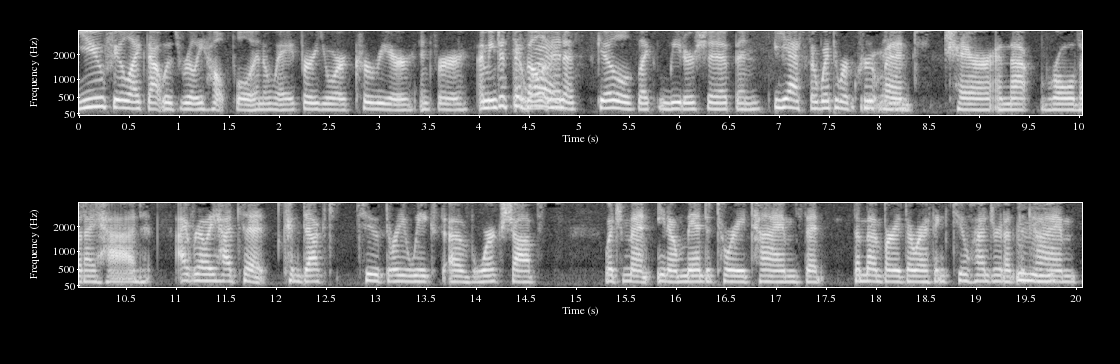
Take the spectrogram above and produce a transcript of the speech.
you feel like that was really helpful in a way for your career and for I mean just development of skills like leadership and Yeah, so with the recruitment. chair and that role that I had, I really had to conduct two, three weeks of workshops, which meant, you know, mandatory times that the members, there were I think 200 at the mm-hmm. time,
